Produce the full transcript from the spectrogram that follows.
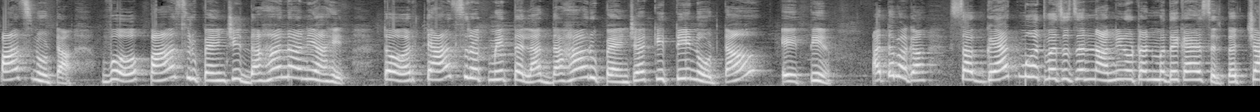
पाच नोटा व पाच रुपयांची दहा नाणी आहेत. तर त्याच रकमेत त्याला दहा रुपयांच्या किती नोटा येतील? आता बघा सगळ्यात महत्त्वाचं जर नाणी नोटांमध्ये काय असेल तर चा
